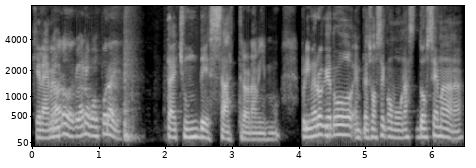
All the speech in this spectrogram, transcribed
Que la MLB, claro, claro, vamos por ahí está hecho un desastre ahora mismo. Primero que todo, empezó hace como unas dos semanas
